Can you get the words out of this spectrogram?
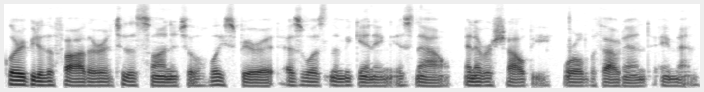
Glory be to the Father, and to the Son, and to the Holy Spirit, as was in the beginning, is now, and ever shall be, world without end. Amen.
